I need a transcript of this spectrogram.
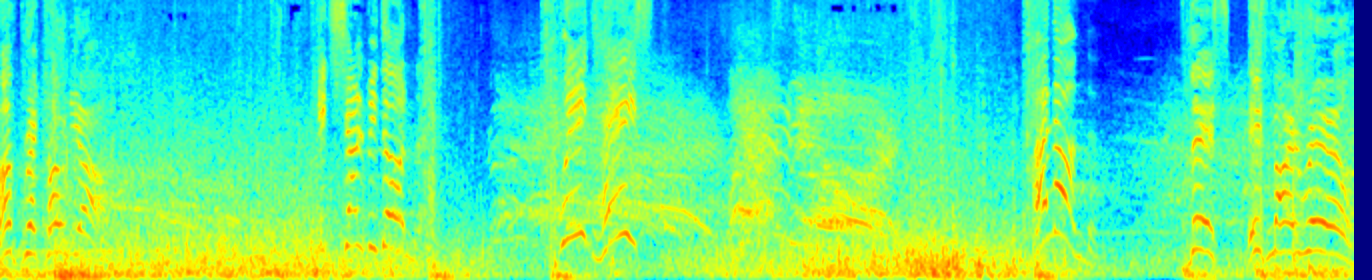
of Bretonnia! It shall be done! With haste! Anon! This is my will!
